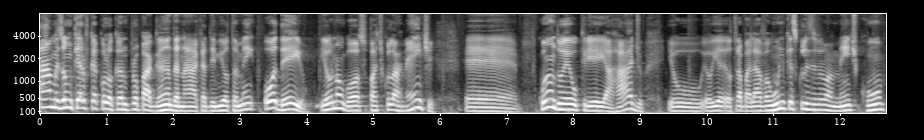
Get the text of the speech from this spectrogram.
Ah, mas eu não quero ficar colocando propaganda na academia, eu também odeio. Eu não gosto, particularmente. É, quando eu criei a rádio, eu, eu, ia, eu trabalhava única e exclusivamente com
